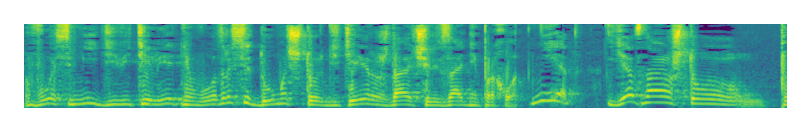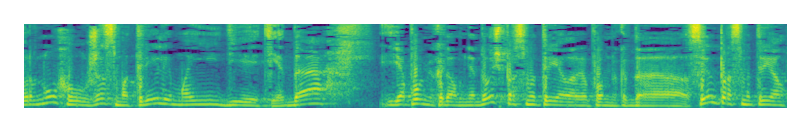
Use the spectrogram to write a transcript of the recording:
в 8-9-летнем возрасте думать, что детей рождают через задний проход. Нет. Я знаю, что порнуху уже смотрели мои дети, да. Я помню, когда у меня дочь просмотрела, я помню, когда сын просмотрел.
